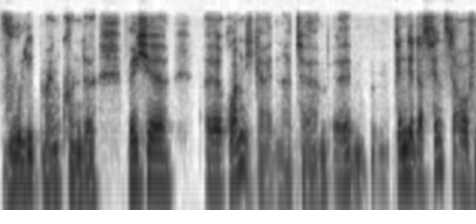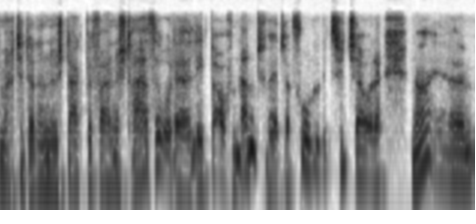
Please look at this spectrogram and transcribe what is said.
wo lebt mein Kunde? Welche äh, Räumlichkeiten hat er. Äh, wenn der das Fenster aufmacht, hat er dann eine stark befahrene Straße oder lebt er auf dem Land, hört er Vogelgezwitscher oder ne, äh,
